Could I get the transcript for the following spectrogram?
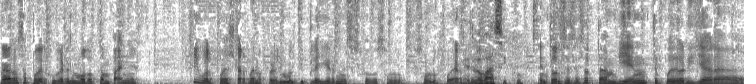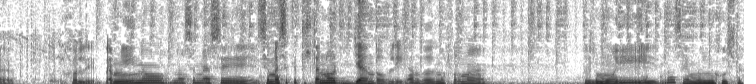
nada vas a poder jugar el modo campaña. Que igual puede estar bueno, pero el multiplayer en esos juegos son lo, son lo fuerte. es lo básico Entonces eso también te puede orillar a... Híjole, a mí no, no se me hace... Se me hace que te están orillando, obligando de una forma... Pues muy... No sé, muy injusta.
